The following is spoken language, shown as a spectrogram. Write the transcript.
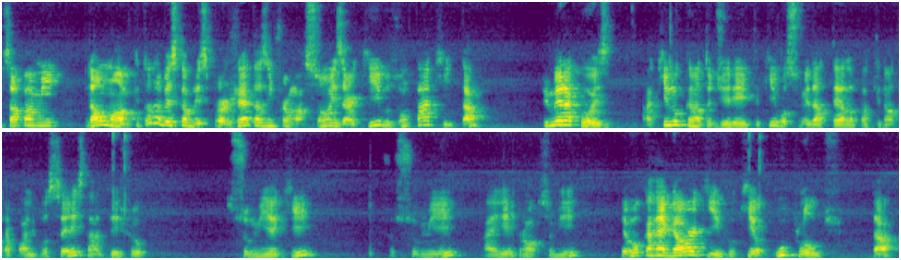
Só para mim dar um nome, que toda vez que eu abrir esse projeto, as informações, arquivos vão estar tá aqui, tá? Primeira coisa, aqui no canto direito aqui, vou sumir da tela para que não atrapalhe vocês, tá? Deixa eu sumir aqui. Deixa eu sumir. Aí, pronto, sumir. Eu vou carregar o arquivo aqui, ó, upload, tá?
